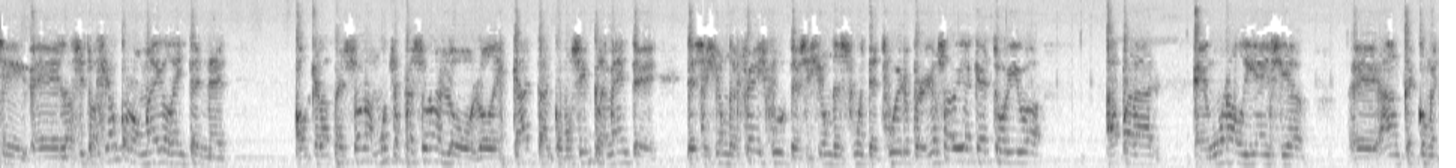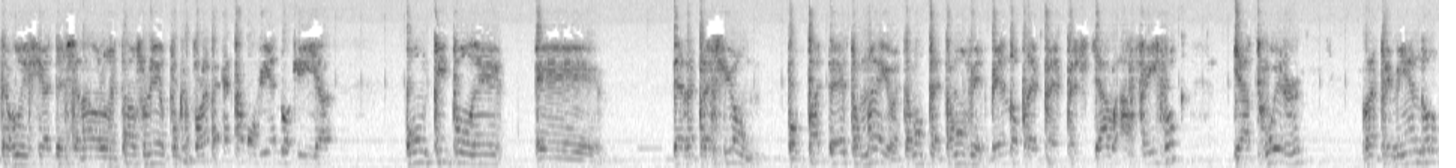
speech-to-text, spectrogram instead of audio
Sí, eh, la situación con los medios de Internet, aunque las personas, muchas personas lo, lo descartan como simplemente decisión de Facebook, decisión de, de Twitter, pero yo sabía que esto iba a parar en una audiencia eh, ante el Comité Judicial del Senado de los Estados Unidos, porque por eso que estamos viendo aquí ya un tipo de, eh, de represión por parte de estos medios. Estamos, estamos viendo ya a Facebook y a Twitter reprimiendo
